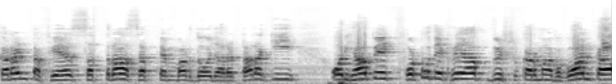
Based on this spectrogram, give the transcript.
करंट अफेयर 17 सितंबर 2018 की। और यहाँ पे एक फ़ोटो देख रहे हैं आप, विश्वकर्मा भगवान का।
